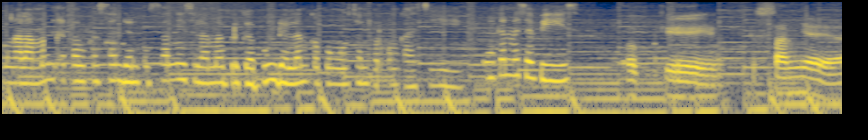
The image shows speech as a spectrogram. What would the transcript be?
pengalaman atau kesan dan pesan nih selama bergabung dalam kepengurusan Forkomkasi? Silakan Mas Hafiz. Oke, kesannya ya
